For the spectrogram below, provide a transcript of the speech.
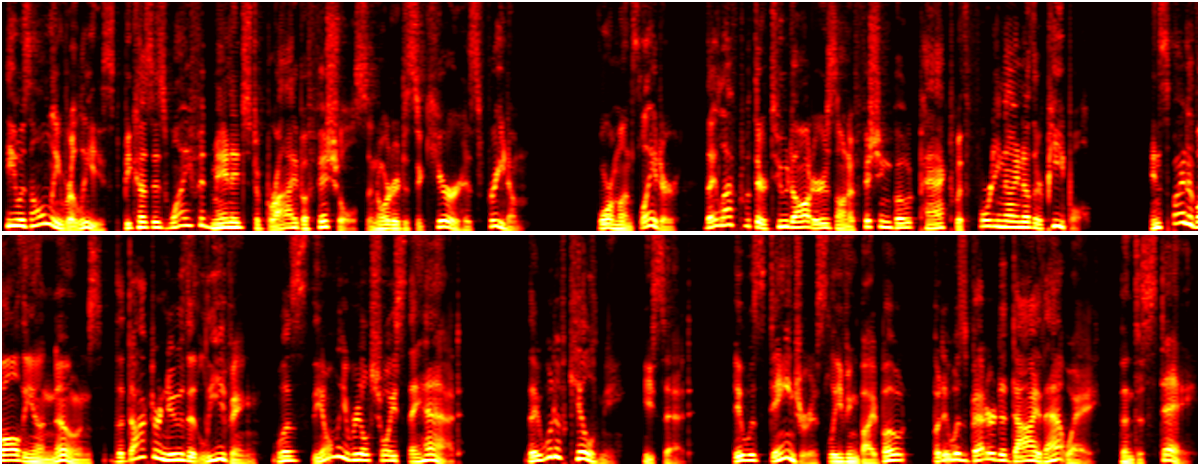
He was only released because his wife had managed to bribe officials in order to secure his freedom. Four months later, they left with their two daughters on a fishing boat packed with 49 other people. In spite of all the unknowns, the doctor knew that leaving was the only real choice they had. They would have killed me, he said. It was dangerous leaving by boat, but it was better to die that way than to stay.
